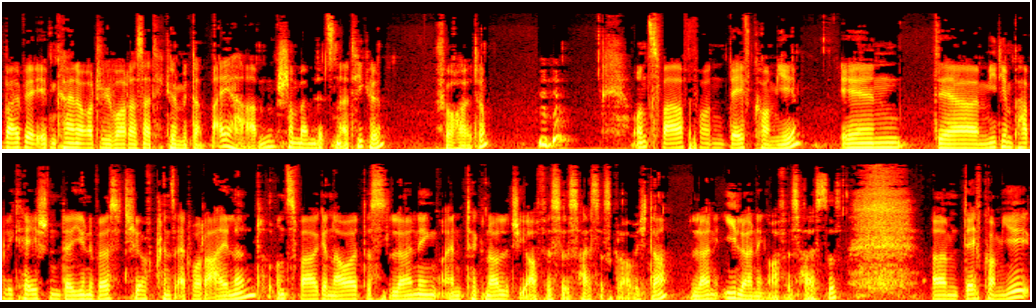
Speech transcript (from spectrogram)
weil wir eben keine Audrey Waters Artikel mit dabei haben, schon beim letzten Artikel für heute. Mhm. Und zwar von Dave Cormier in der Medium Publication der University of Prince Edward Island und zwar genauer des Learning and Technology Offices heißt es, glaube ich, da. E-Learning Office heißt es. Ähm, Dave Cormier,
